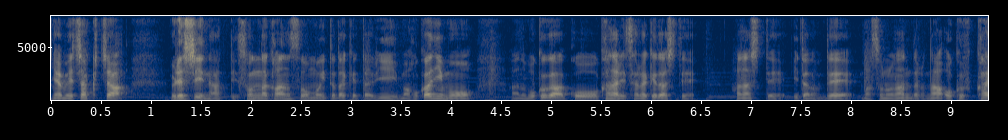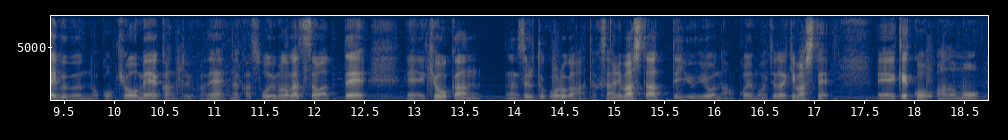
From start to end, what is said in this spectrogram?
いやめちゃくちゃ嬉しいなっていうそんな感想もいただけたり、まあ、他にもあの僕がこうかなりさらけ出して話していたので、まあ、そのなんだろうな奥深い部分のこう共鳴感というかねなんかそういうものが伝わって、えー共感するところがたくさんありましたっていうようなお声もいただきまして、えー結構あのもう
